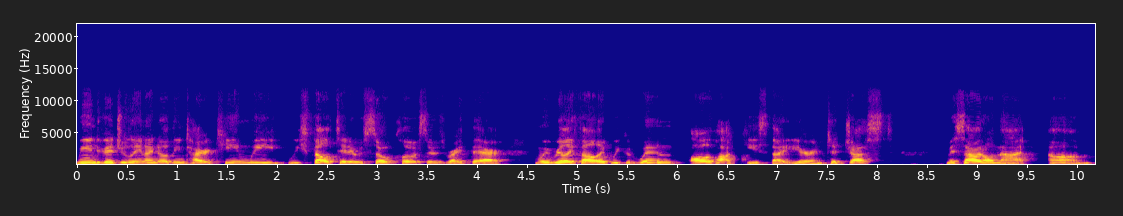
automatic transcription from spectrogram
me individually and I know the entire team we we felt it it was so close it was right there we really felt like we could win all of Hockey East that year, and to just miss out on that, um,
